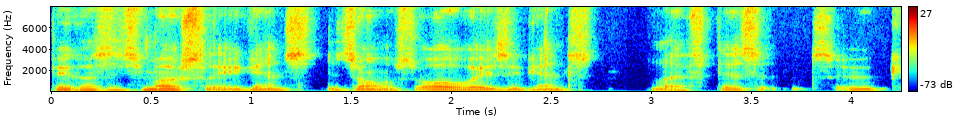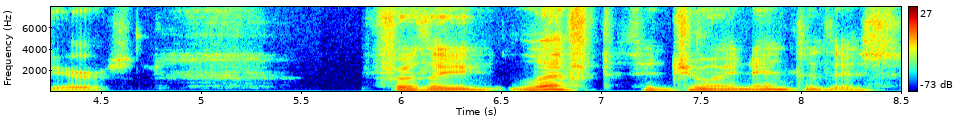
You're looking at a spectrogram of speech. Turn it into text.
because it's mostly against, it's almost always against leftism. So who cares? For the left to join into this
